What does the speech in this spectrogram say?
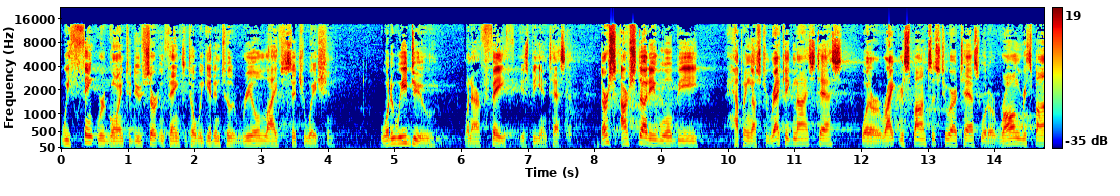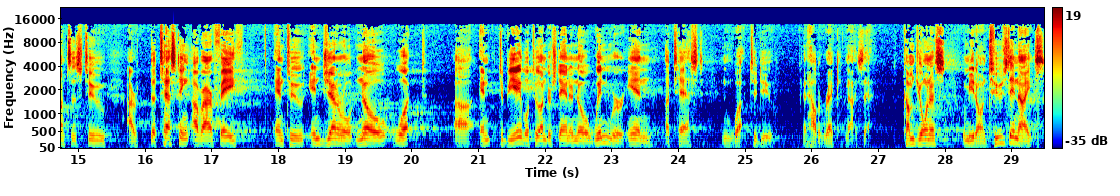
we think we're going to do certain things until we get into the real life situation. What do we do when our faith is being tested? Our study will be helping us to recognize tests, what are right responses to our tests, what are wrong responses to our, the testing of our faith, and to, in general, know what, uh, and to be able to understand and know when we're in a test and what to do and how to recognize that. Come join us. We meet on Tuesday nights,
